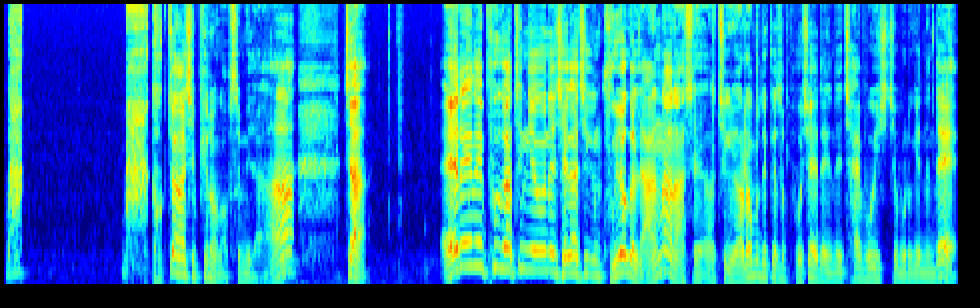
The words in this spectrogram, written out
막, 막 걱정하실 필요는 없습니다. 자, LNF 같은 경우는 제가 지금 구역을 나눠놨어요. 지금 여러분들께서 보셔야 되는데 잘 보이실지 모르겠는데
